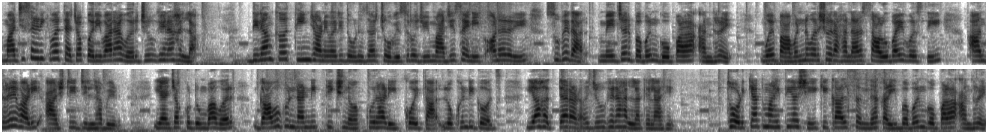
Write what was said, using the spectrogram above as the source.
माजी सैनिक व त्याच्या परिवारावर जीवघेणा हल्ला. दिनांक तीन जानेवारी दोन हजार चोवीस रोजी माजी सैनिक ऑनररी सुभेदार मेजर बबन गोपाळा आंधळे वय बावन्न वर्ष राहणार साळूबाई वस्ती आंधळेवाडी आष्टी जिल्हा बीड. यांच्या कुटुंबावर गावगुंडांनी तीक्ष्ण कुऱ्हाडी कोयता लोखंडी गज या हत्यारानं जीवघेणा हल्ला केला आहे. थोडक्यात माहिती अशी की काल संध्याकाळी बबन गोपाळा आंधळे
